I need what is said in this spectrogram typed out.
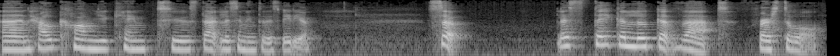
And how come you came to start listening to this video? So let's take a look at that first of all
